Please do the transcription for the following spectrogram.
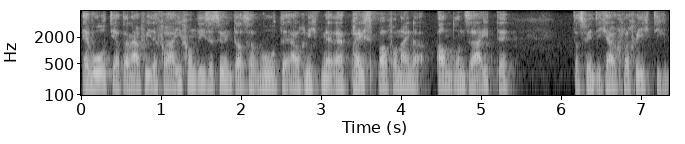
er wurde ja dann auch wieder frei von dieser Sünde, also er wurde auch nicht mehr erpressbar von einer anderen Seite. Das finde ich auch noch wichtig.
